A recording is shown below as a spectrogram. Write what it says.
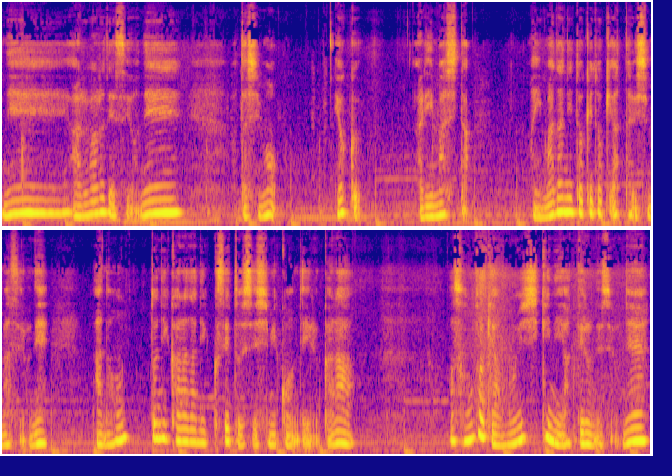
ねあるあるですよね。私もよくありました。いまだに時々あったりしますよね。あの本当に体に癖として染み込んでいるから、まあ、その時は無意識にやってるんですよね。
